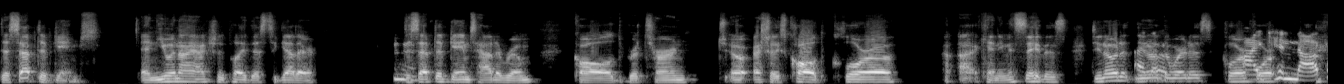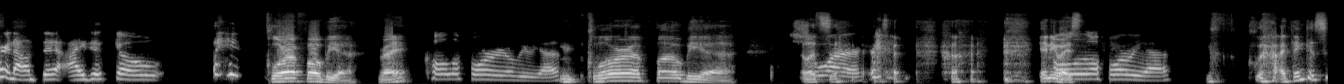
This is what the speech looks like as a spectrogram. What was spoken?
deceptive games. And you and I actually played this together. Mm-hmm. Deceptive Games had a room called Return. To, uh, actually, it's called Chlora. I can't even say this. Do you know what? It, you know, what the word is? Chloroform. I cannot pronounce it. I just go Chlorophobia, right? Colophobia. Chlorophobia. Let's- Sure. Anyways, Colophobia. I think it's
